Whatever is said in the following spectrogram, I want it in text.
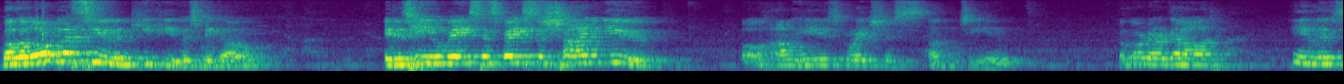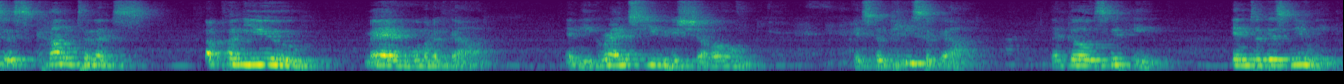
Well, the Lord bless you and keep you as we go. It is He who makes His face to shine on you. Oh, how He is gracious unto you. The Lord our God, He lifts His countenance upon you man, woman of God. And he grants you his shalom. It's the peace of God that goes with you into this new week.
